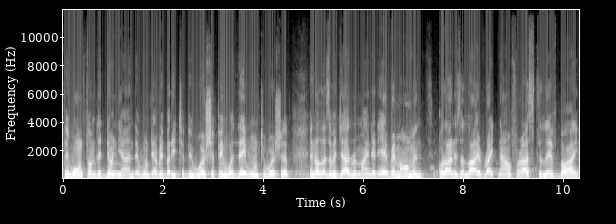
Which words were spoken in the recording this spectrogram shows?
they want from the dunya and they want everybody to be worshipping what they want to worship. And Allah reminded every moment, Qur'an is alive right now for us to live by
